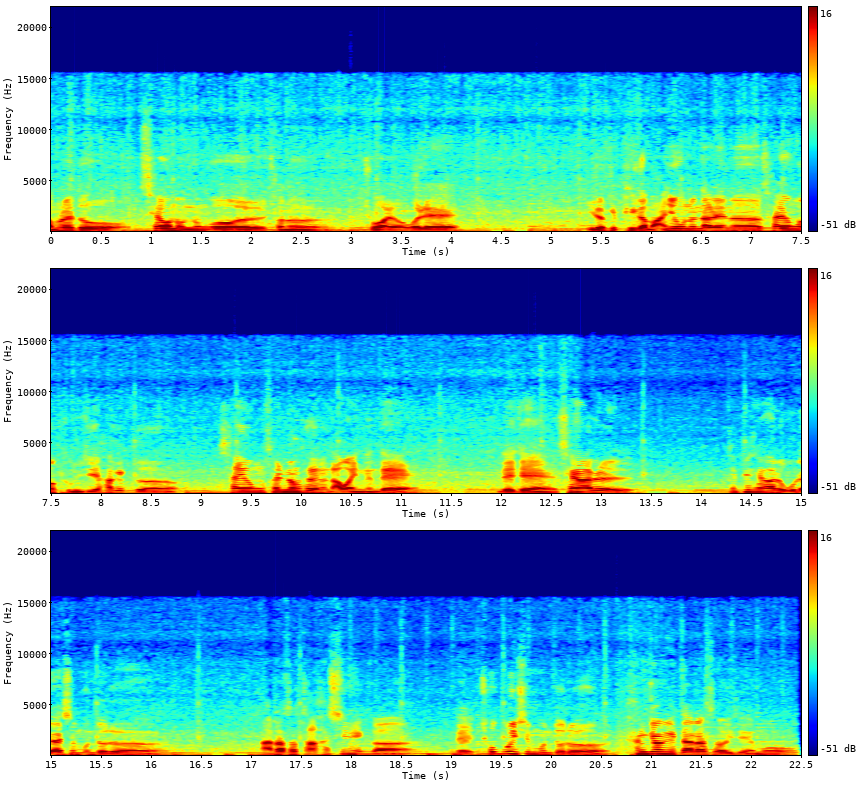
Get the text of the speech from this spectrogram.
아무래도 세워놓는 걸 저는 좋아요. 원래 이렇게 비가 많이 오는 날에는 사용을 금지하게끔 사용 설명서에는 나와 있는데, 근데 이제 생활을, 캠핑 생활을 오래 하신 분들은 알아서 다 하시니까, 근데 초보이신 분들은 환경에 따라서 이제 뭐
